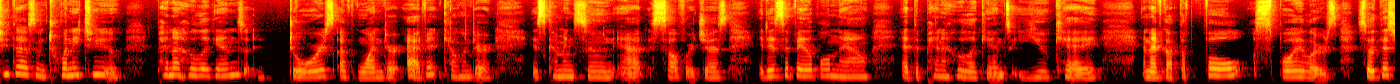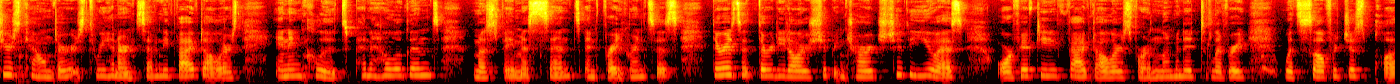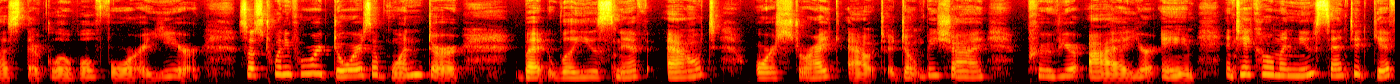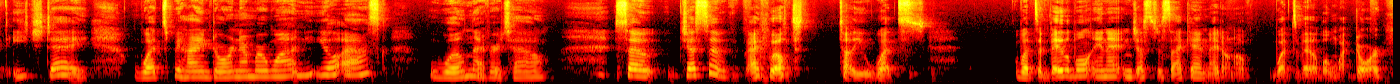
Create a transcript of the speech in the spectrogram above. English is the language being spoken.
2022 Hooligans Doors of Wonder Advent Calendar is coming soon at Selfridges. It is available now at the Hooligans UK, and I've got the full spoilers. So this year's calendar is $375 and includes Hooligans most famous scents and fragrances. There is a $30 shipping charge to the US or $55 for unlimited delivery with Selfridges Plus. They're global for a year. So it's 24 doors of wonder. But will you sniff out or strike out? Don't be shy. Prove your eye, your aim, and take home a new scented gift each day. What's behind door number one, you'll ask? We'll never tell. So, just so I will tell you what's what's available in it in just a second. I don't know what's available in what door.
